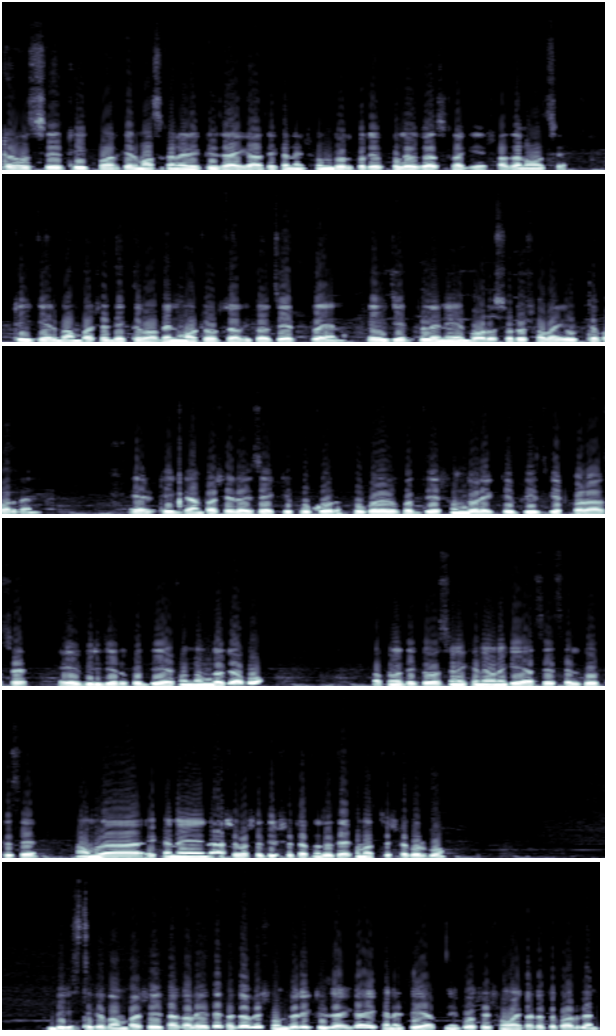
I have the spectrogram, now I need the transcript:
এটা হচ্ছে ঠিক পার্কের মাঝখানের একটি জায়গা যেখানে সুন্দর করে ফুলের গাছ লাগিয়ে সাজানো আছে। ঠিক এর বাম পাশে দেখতে পাবেন মোটর চালিত জেট প্লেন। এই জেট প্লেনে বড় ছোট সবাই উঠতে পারবেন। এর ঠিক ডান পাশে রয়েছে একটি পুকুর। পুকুরের উপর দিয়ে সুন্দর একটি ব্রিজ গেট করা আছে। এই ব্রিজের উপর দিয়ে এখন আমরা যাব। আপনারা দেখতে পাচ্ছেন এখানে অনেকেই আছে সেলফি উঠতেছে। আমরা এখানে আশেপাশের দৃশ্যটা আপনাদের দেখানোর চেষ্টা করব। ব্রিজ থেকে বাম পাশে তাকালেই দেখা যাবে সুন্দর একটি জায়গা। এখানে যে আপনি বসে সময় কাটাতে পারবেন।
